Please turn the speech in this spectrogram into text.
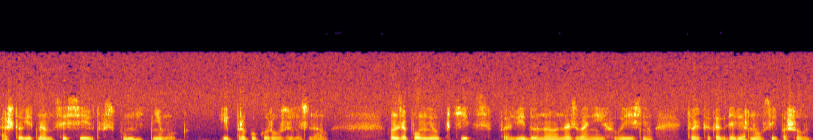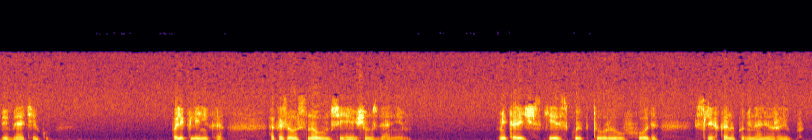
А что вьетнамцы сеют, вспомнить не мог. И про кукурузу не знал. Он запомнил птиц по виду, но название их выяснил только когда вернулся и пошел в библиотеку. Поликлиника оказалась новым сияющим зданием. Металлические скульптуры у входа слегка напоминали рыб —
